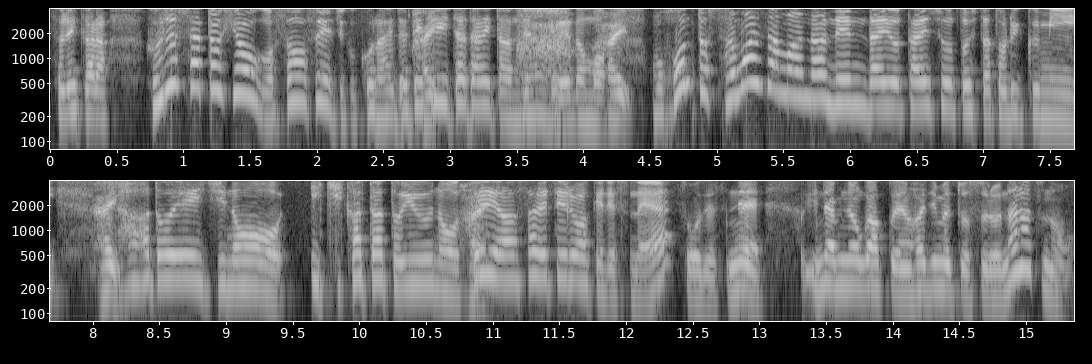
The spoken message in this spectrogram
それからふるさと兵庫創生塾この間出ていただいたんですけれども、はい、もう本当さまざまな年代を対象とした取り組み、サードエイジの生き方というのを提案されているわけですね。そうですね。稲美野学園をはじめとする7つの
